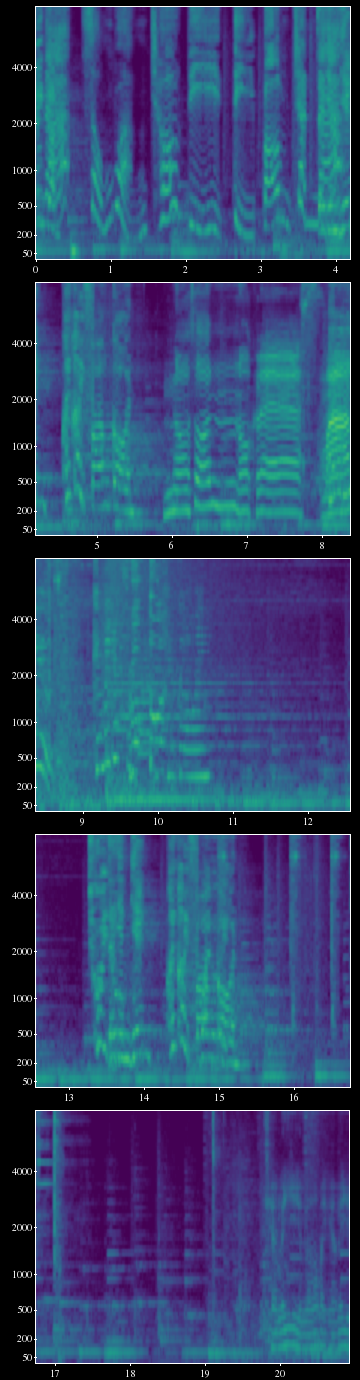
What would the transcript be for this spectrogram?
ด้วยกัน ป้อมชะสมหวังโชคดี ตีป้อมชใจนะ เย็นๆ ค่อยๆฟาร์มก่อน โนซนโนแคลมา Hey, you. Can we get ร some วบตัว you going? ช่วยใจเย็นๆ ค่อยๆฟาร์มก่อน แคลรี่แล้วต้องไปแคลรี่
